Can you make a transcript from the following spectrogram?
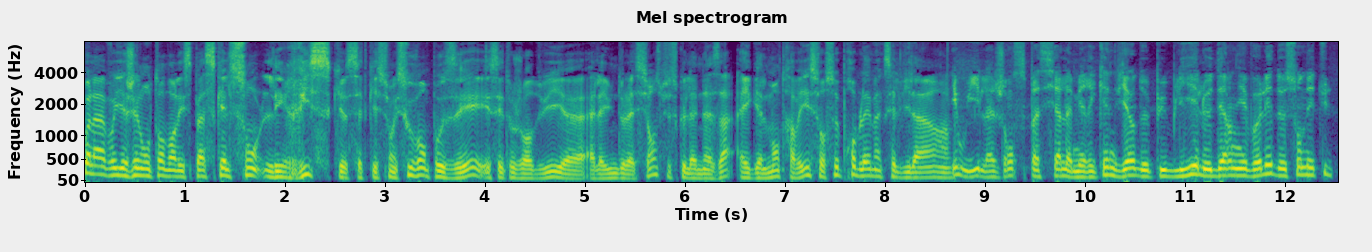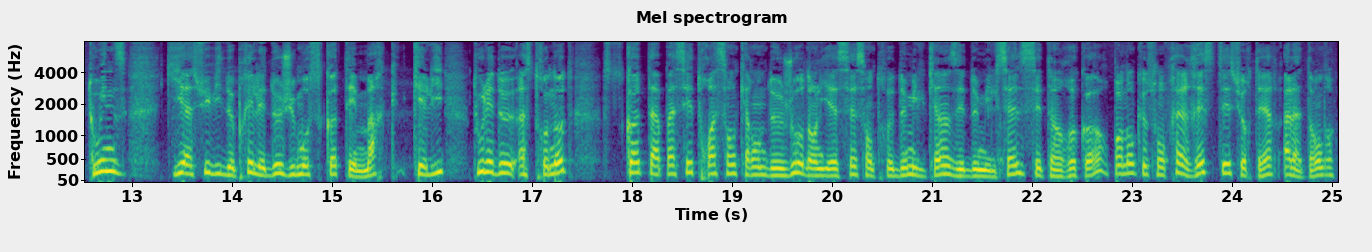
Voilà, voyager longtemps dans l'espace, quels sont les risques? Cette question est souvent posée et c'est aujourd'hui euh, à la une de la science puisque la NASA a également travaillé sur ce problème, Axel Villard. Et oui, l'agence spatiale américaine vient de publier le dernier volet de son étude Twins qui a suivi de près les deux jumeaux Scott et Mark Kelly, tous les deux astronautes. Scott a passé 342 jours dans l'ISS entre 2015 et 2016, c'est un record, pendant que son frère restait sur Terre à l'attendre.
